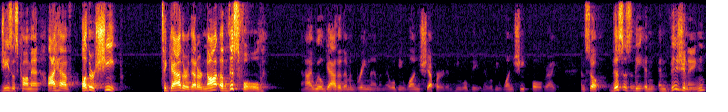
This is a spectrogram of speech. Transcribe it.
Jesus' comment I have other sheep to gather that are not of this fold, and I will gather them and bring them, and there will be one shepherd, and he will be, there will be one sheepfold, right? And so this is the envisioning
